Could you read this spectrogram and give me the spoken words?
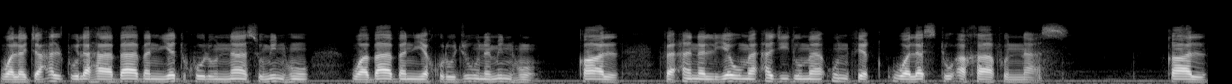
ولجعلت لها بابا يدخل الناس منه وبابا يخرجون منه. قال فأنا اليوم أجد ما أنفق ولست أخاف الناس. قال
